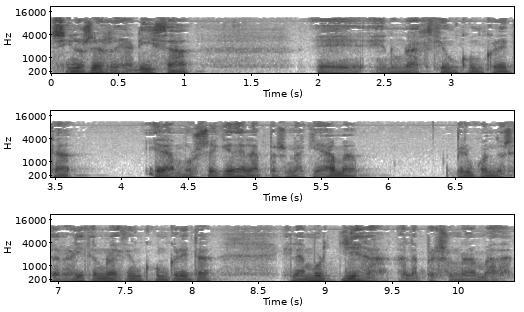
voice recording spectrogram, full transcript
Si no se realiza eh, en una acción concreta, el amor se queda en la persona que ama. Pero cuando se realiza en una acción concreta, el amor llega a la persona amada.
